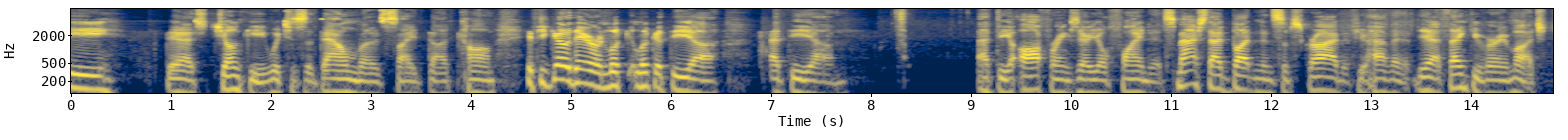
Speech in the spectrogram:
e dash junkie which is a download site.com if you go there and look look at the uh, at the um, at the offerings there you'll find it. Smash that button and subscribe if you haven't. Yeah thank you very much.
